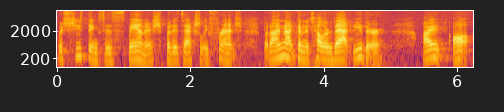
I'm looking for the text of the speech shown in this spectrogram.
which she thinks is Spanish, but it's actually French. But I'm not going to tell her that either. I, all,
